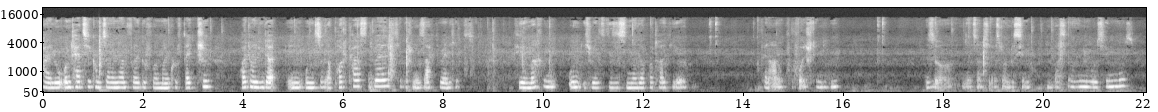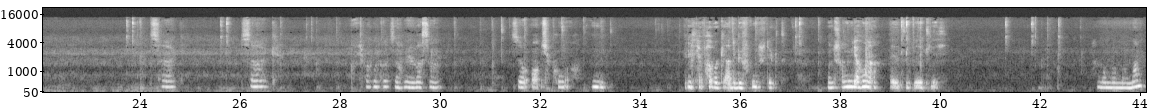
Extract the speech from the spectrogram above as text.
Hallo und herzlich willkommen zu einer neuen Folge von Minecraft Action. Heute mal wieder in unserer Podcast-Welt. Ich habe schon gesagt, hier werde ich jetzt viel machen und ich will jetzt dieses Nether-Portal hier, keine Ahnung, vervollständigen. So, jetzt habe ich erstmal ein bisschen Wasser hin, wo es hin muss. Zack, zack. Ich brauche mal kurz noch mehr Wasser. So, oh, ich habe Hunger. Hm. Ich habe aber gerade gefrühstückt. Und schon wieder Hunger. Also wirklich. Mam,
